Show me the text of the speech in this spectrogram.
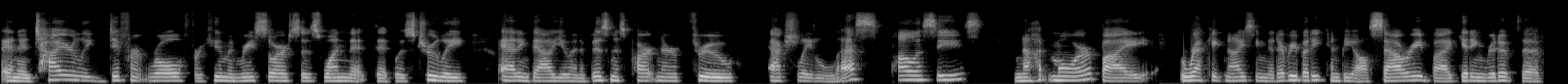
an entirely different role for human resources, one that that was truly adding value in a business partner through actually less policies, not more, by recognizing that everybody can be all salaried by getting rid of the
